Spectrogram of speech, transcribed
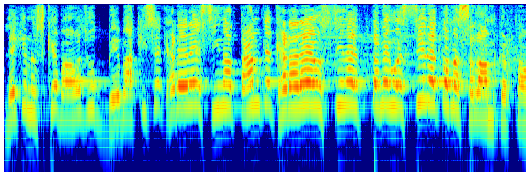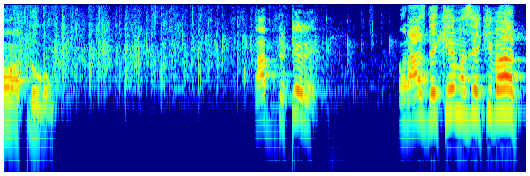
लेकिन उसके बावजूद बेबाकी से खड़े रहे, सीना तान के खड़े रहे, उस सीने तने हुए सीने को मैं सलाम करता हूँ आप लोगों आप डटे रहे। और आज देखिए मज़े की बात।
